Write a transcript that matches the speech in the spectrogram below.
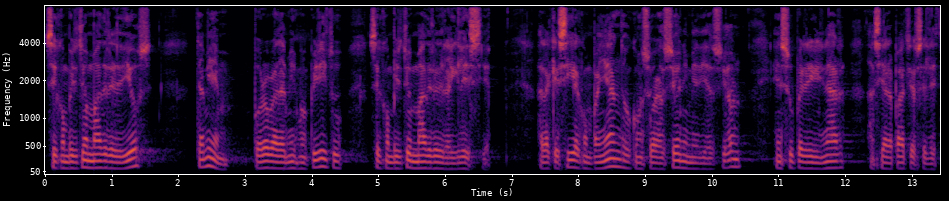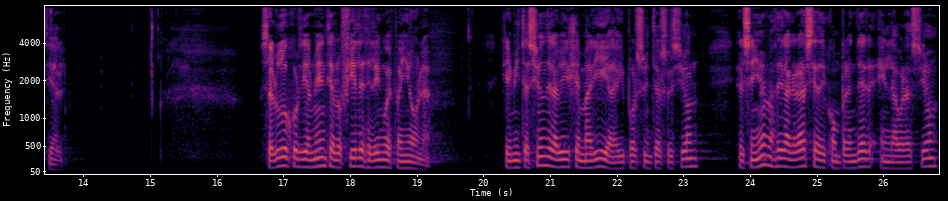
se convirtió en Madre de Dios, también por obra del mismo Espíritu, se convirtió en madre de la Iglesia, a la que sigue acompañando con su oración y mediación en su peregrinar hacia la patria celestial. Saludo cordialmente a los fieles de lengua española. Que imitación de la Virgen María y por su intercesión, el Señor nos dé la gracia de comprender en la oración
